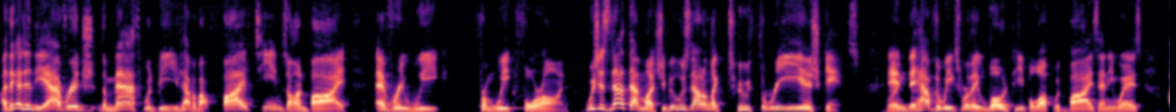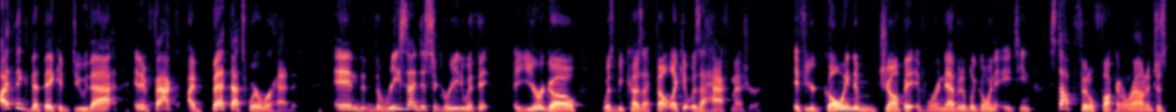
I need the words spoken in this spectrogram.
I think I did the average. The math would be you'd have about five teams on bye every week from week four on, which is not that much. You'd be losing out on like two, three ish games. Right. And they have the weeks where they load people up with byes, anyways. I think that they could do that. And in fact, I bet that's where we're headed. And the reason I disagreed with it a year ago was because I felt like it was a half measure. If you're going to jump it, if we're inevitably going to 18, stop fiddle fucking around and just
